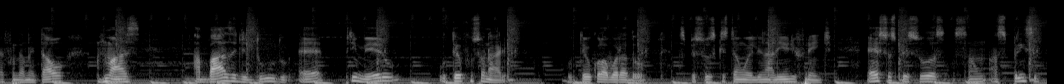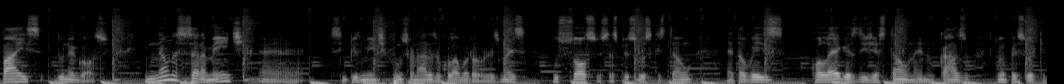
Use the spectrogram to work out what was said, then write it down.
é fundamental, mas a base de tudo é primeiro o teu funcionário, o teu colaborador, as pessoas que estão ali na linha de frente. Essas pessoas são as principais do negócio e não necessariamente é, simplesmente funcionários ou colaboradores, mas os sócios, as pessoas que estão é, talvez colegas de gestão, né? no caso de uma pessoa que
